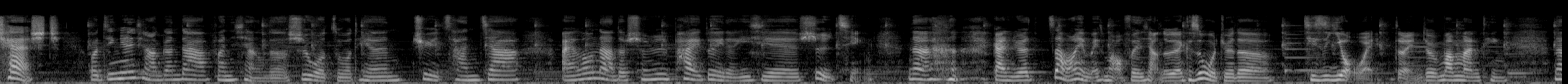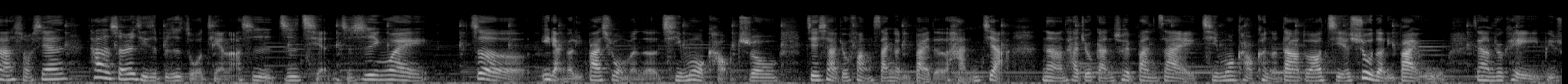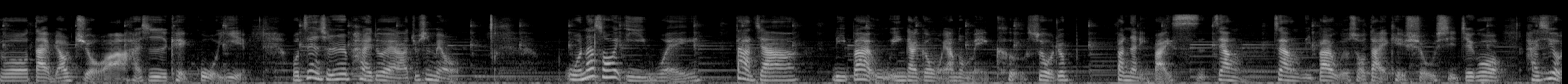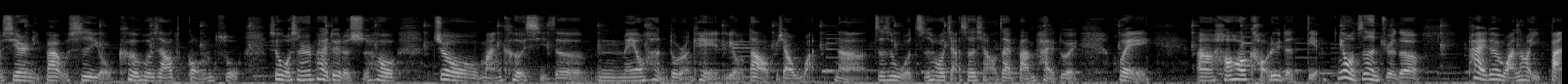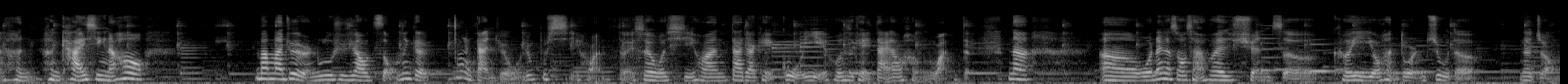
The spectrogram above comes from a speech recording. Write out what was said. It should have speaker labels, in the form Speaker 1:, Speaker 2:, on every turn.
Speaker 1: Chest，我今天想要跟大家分享的是我昨天去参加 Ilona 的生日派对的一些事情。那 感觉这好像也没什么好分享，对不对？可是我觉得其实有诶，对，你就慢慢听。那首先，他的生日其实不是昨天啦，是之前，只是因为。这一两个礼拜是我们的期末考周，接下来就放三个礼拜的寒假，那他就干脆办在期末考可能大家都要结束的礼拜五，这样就可以，比如说待比较久啊，还是可以过夜。我之前生日派对啊，就是没有，我那时候以为大家礼拜五应该跟我一样都没课，所以我就办在礼拜四，这样。这样礼拜五的时候大家也可以休息，结果还是有些人礼拜五是有课或者是要工作，所以我生日派对的时候就蛮可惜的，嗯，没有很多人可以留到比较晚。那这是我之后假设想要再办派对会，呃，好好考虑的点，因为我真的觉得派对玩到一半很很开心，然后慢慢就有人陆陆续续要走，那个那个感觉我就不喜欢，对，所以我喜欢大家可以过夜或是可以待到很晚的那。呃，我那个时候才会选择可以有很多人住的那种，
